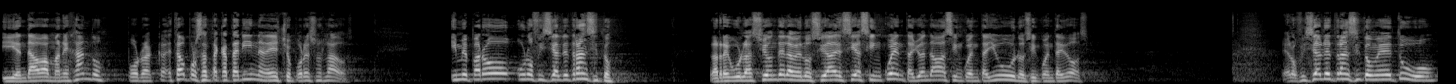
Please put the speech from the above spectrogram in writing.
y andaba manejando por acá, estaba por Santa Catarina, de hecho, por esos lados. Y me paró un oficial de tránsito la regulación de la velocidad decía 50, yo andaba a 51, 52. El oficial de tránsito me detuvo,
